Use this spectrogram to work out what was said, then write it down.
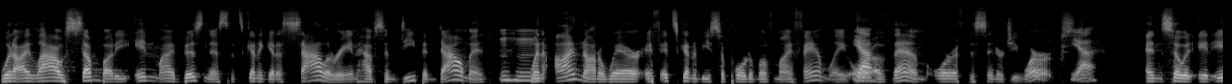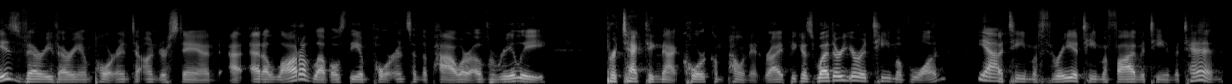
would I allow somebody in my business that's going to get a salary and have some deep endowment Mhm, when I'm not aware if it's going to be supportive of my family or Yeah. of them or if the synergy works? yeah. And so it, it is very very important to understand at, at a lot of levels the importance and the power of really protecting that core component right because whether you're a team of one Yeah. a team of three a team of five a team of ten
